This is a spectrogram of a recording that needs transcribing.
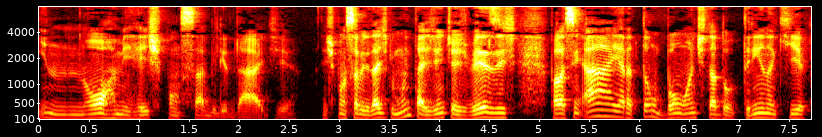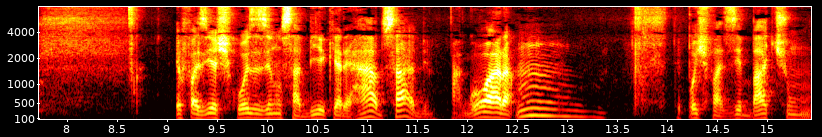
enorme responsabilidade. Responsabilidade que muita gente às vezes fala assim: ah, era tão bom antes da doutrina que eu fazia as coisas e não sabia que era errado, sabe? Agora, hum, depois de fazer, bate um,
